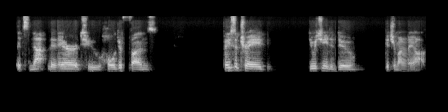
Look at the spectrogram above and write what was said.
it's not there to hold your funds place a trade, do what you need to do, get your money off.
